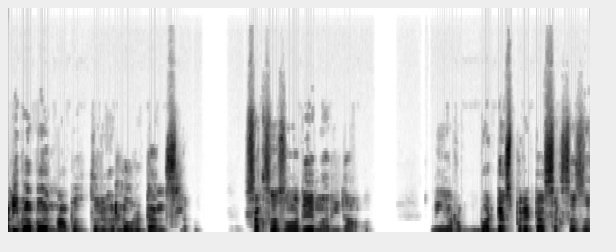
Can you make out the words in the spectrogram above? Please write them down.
அலிபாபா நாற்பது திருகளில் ஒரு டான்ஸில் சக்ஸஸும் அதே மாதிரி தான். நீங்கள் ரொம்ப டெஸ்பரேட்டாக சக்ஸஸை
